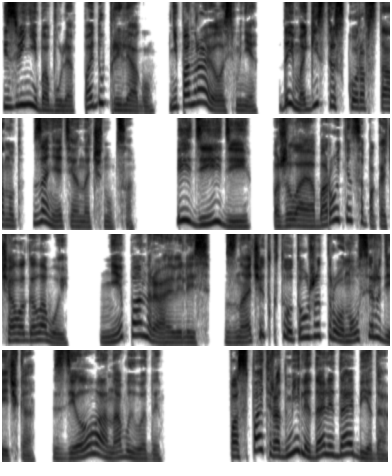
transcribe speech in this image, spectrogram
Извини, бабуля, пойду прилягу. Не понравилось мне. Да и магистры скоро встанут, занятия начнутся. Иди, иди, пожилая оборотница покачала головой. Не понравились. Значит, кто-то уже тронул сердечко. Сделала она выводы. Поспать Радмиле дали до обеда,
